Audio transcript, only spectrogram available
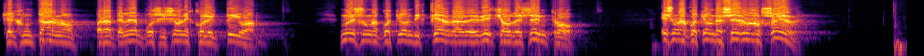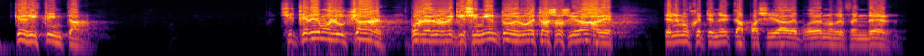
que el juntarnos para tener posiciones colectivas no es una cuestión de izquierda, de derecha o de centro, es una cuestión de ser o no ser, que es distinta. Si queremos luchar por el enriquecimiento de nuestras sociedades, tenemos que tener capacidad de podernos defender.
